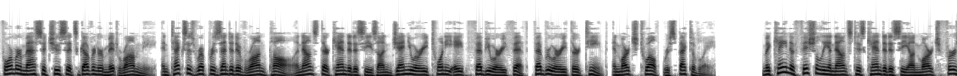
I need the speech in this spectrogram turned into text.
former Massachusetts Governor Mitt Romney, and Texas Representative Ron Paul announced their candidacies on January 28, February 5, February 13, and March 12, respectively. McCain officially announced his candidacy on March 1,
